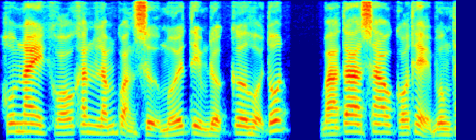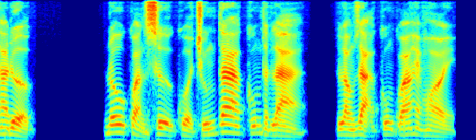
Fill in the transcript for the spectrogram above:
Hôm nay khó khăn lắm quản sự mới tìm được cơ hội tốt, bà ta sao có thể buông tha được. Đô quản sự của chúng ta cũng thật là, lòng dạ cũng quá hẹp hòi.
